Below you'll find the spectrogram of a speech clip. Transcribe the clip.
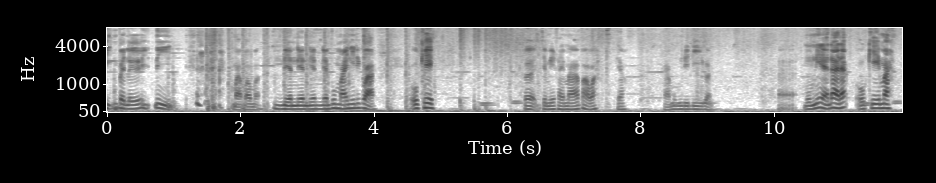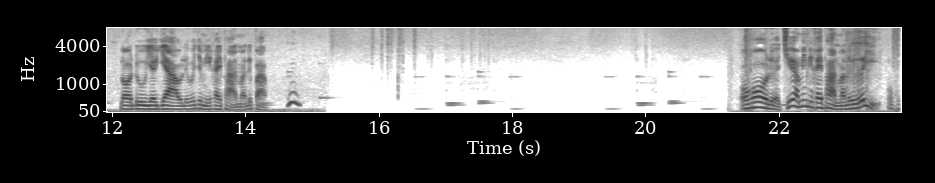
ทิ้งไปเลยนี่ มามามาเนียนเนียนเนียนเนียนผู้ไม้นี้ดีกว่า โอเคเออจะมีใครมาเปล่าวะเดี๋ยวหามุมดีๆก่อนอมุมนี้เนี่ยได้แล้วโอเคมารอดูยาวๆเลยว่าจะมีใครผ่านมาหรือเปล่า โอ้โห เหลือเชื่อไม่มีใครผ่านมาเลย โอ้โห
